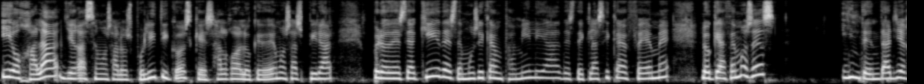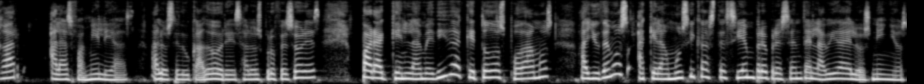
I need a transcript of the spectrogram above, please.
Y ojalá llegásemos a los políticos, que es algo a lo que debemos aspirar, pero desde aquí, desde Música en Familia, desde Clásica FM, lo que hacemos es intentar llegar a las familias, a los educadores, a los profesores, para que en la medida que todos podamos ayudemos a que la música esté siempre presente en la vida de los niños.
